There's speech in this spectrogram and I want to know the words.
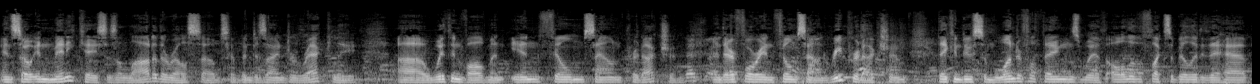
And so, in many cases, a lot of the REL subs have been designed directly uh, with involvement in film sound production, and therefore in film sound reproduction, they can do some wonderful things with all of the flexibility they have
